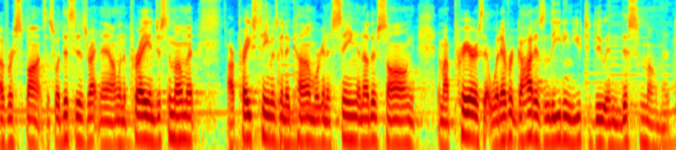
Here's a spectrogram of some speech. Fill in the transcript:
of response. That's what this is right now. I'm going to pray in just a moment. Our praise team is going to come. We're going to sing another song. And my prayer is that whatever God is leading you to do in this moment,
